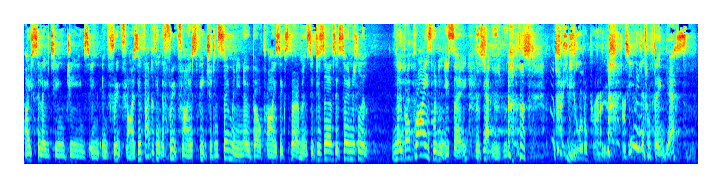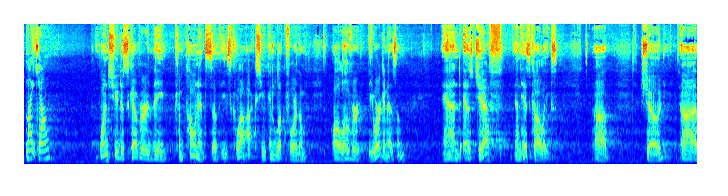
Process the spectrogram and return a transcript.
isolating genes in, in fruit flies. In fact, I think the fruit fly is featured in so many Nobel Prize experiments. It deserves its own little Nobel Prize, wouldn't you say? That's- Tiny little prize. Teeny little thing, yes. Mike Young? Once you discover the components of these clocks, you can look for them all over the organism. And as Jeff and his colleagues uh, showed, uh,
